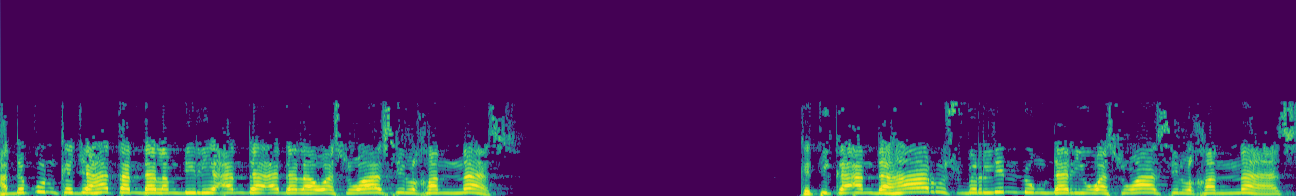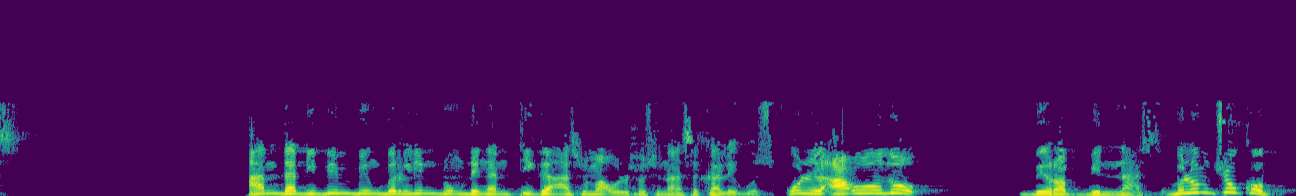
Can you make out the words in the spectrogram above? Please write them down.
Adapun kejahatan dalam diri Anda adalah waswasil khannas. Ketika Anda harus berlindung dari waswasil khannas, Anda dibimbing berlindung dengan tiga asmaul husna sekaligus. Qul a'udhu birabbin nas. Belum cukup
